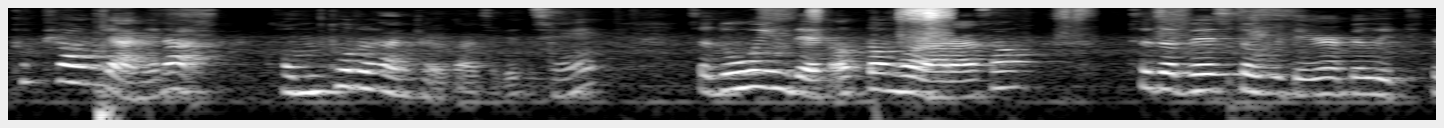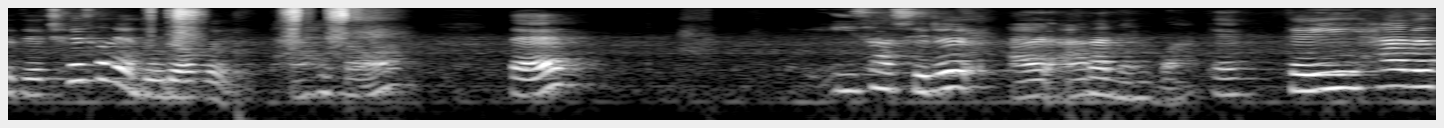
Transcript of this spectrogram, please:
투표한 게 아니라 검토를 한 결과지, 그치? 자, knowing that 어떤 걸 알아서 to the best of their ability 그들의 최선의 노력을 다해서 that 이 사실을 알, 알아낸 거야. they had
